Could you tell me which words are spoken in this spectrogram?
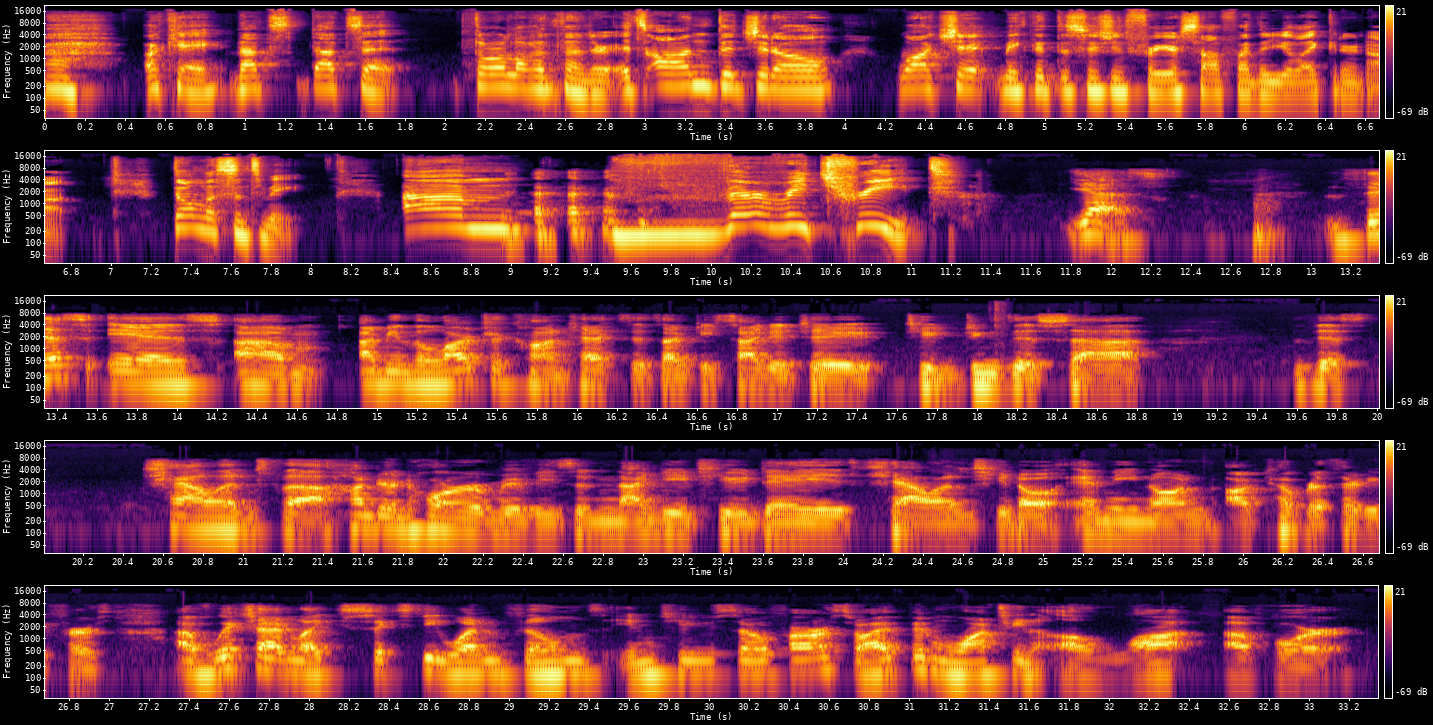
okay, that's that's it. Thor: Love and Thunder. It's on digital watch it, make the decision for yourself whether you like it or not. Don't listen to me. Um, the retreat. Yes. This is, um, I mean, the larger context is I've decided to to do this uh, this challenge, the 100 horror movies in 92 days challenge, you know, ending on October 31st, of which I'm like 61 films into so far. So I've been watching a lot of horror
